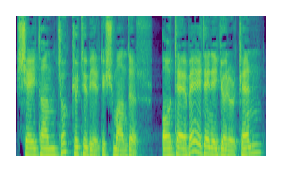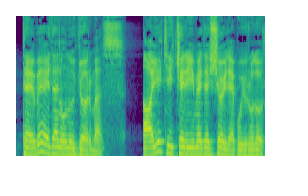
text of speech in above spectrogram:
Şeytan çok kötü bir düşmandır. O tevbe edeni görürken, tevbe eden onu görmez. Ayet-i kerimede şöyle buyrulur.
